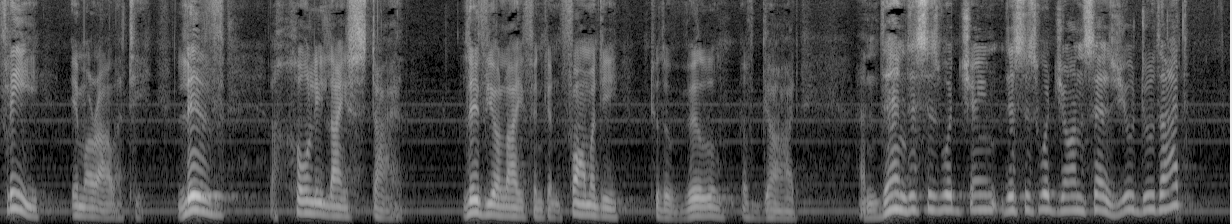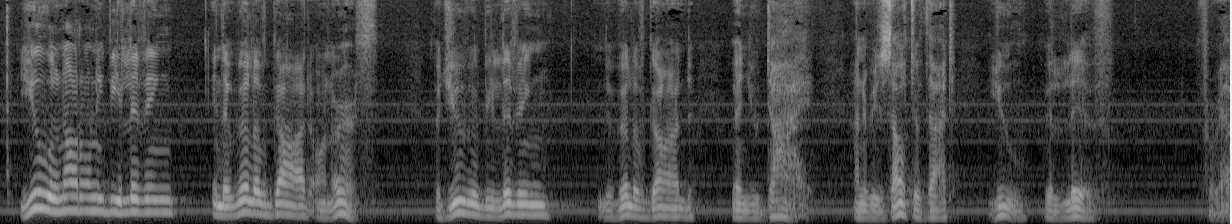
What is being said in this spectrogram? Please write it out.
Flee immorality. Live a holy lifestyle. Live your life in conformity to the will of God. And then this is what James, this is what John says. You do that, you will not only be living in the will of God on earth, but you will be living in the will of God when you die. And a result of that, you will live forever.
